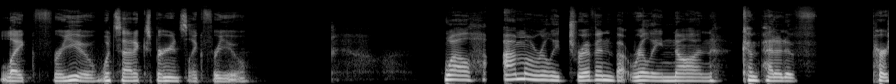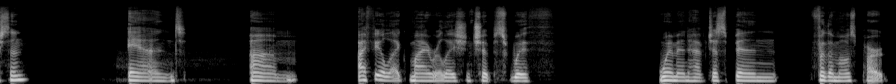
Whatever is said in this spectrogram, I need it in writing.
like for you? What's that experience like for you? Well, I'm a really driven but really non-competitive person. And um I feel like my relationships with women have just been for the most part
